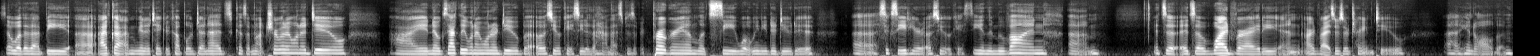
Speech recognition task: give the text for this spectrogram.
so whether that be, uh, I've got, I'm going to take a couple of gen eds because I'm not sure what I want to do. I know exactly what I want to do, but OSU OKC doesn't have that specific program. Let's see what we need to do to uh, succeed here at OSU OKC and then move on. Um, it's a it's a wide variety, and our advisors are trained to uh, handle all of them.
